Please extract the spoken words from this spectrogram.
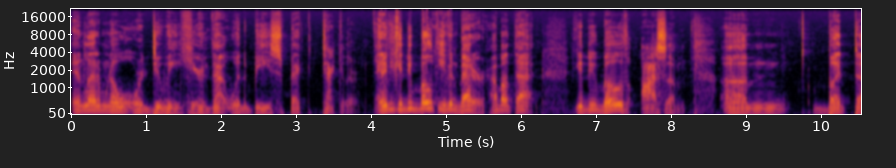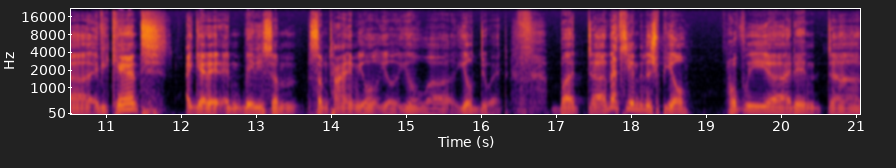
and let them know what we're doing here. That would be spectacular. And if you could do both, even better. How about that? If you could do both, awesome. Um, but uh, if you can't, I get it, and maybe some sometime you'll you'll you'll uh, you'll do it. But uh, that's the end of the spiel. Hopefully, uh, I didn't uh,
